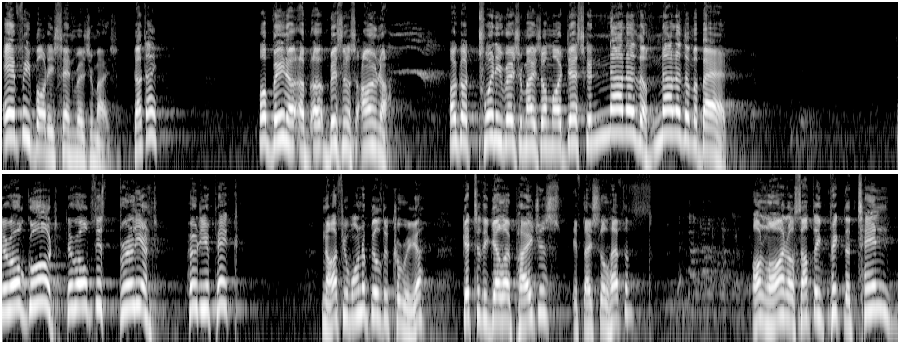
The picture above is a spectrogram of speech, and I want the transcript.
Everybody send resumes, don't they? I've been a, a, a business owner. I've got 20 resumes on my desk, and none of them, none of them are bad. They're all good. They're all just brilliant. Who do you pick? Now, if you want to build a career, get to the yellow pages, if they still have them, online or something. Pick the 10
